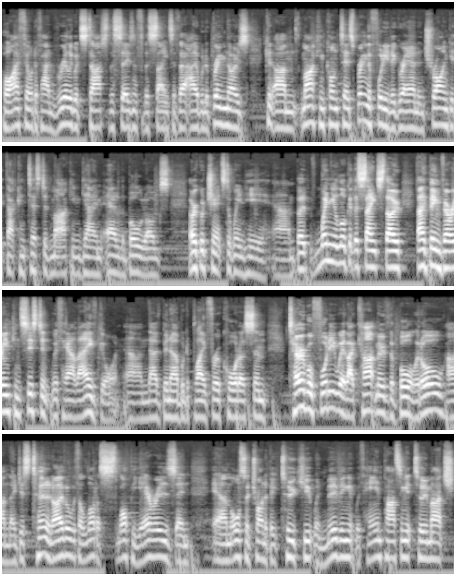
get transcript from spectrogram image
who I felt have had really good starts to the season for the Saints, if they're able to bring those um, marking contests, bring the footy to ground, and try and get that contested marking game out of the Bulldogs, they're a good chance to win here. Um, but when you look at the Saints, though, they've been very inconsistent with how they've gone. Um, they've been able to play for a quarter some terrible footy where they can't move the ball at all. Um, they just turn it over with a lot of sloppy errors and um, also trying to be too cute when moving it with hand passing it too much.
